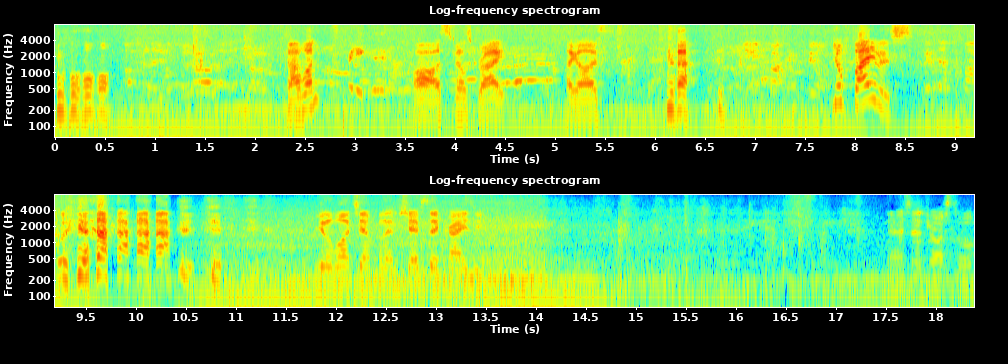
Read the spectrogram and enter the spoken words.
Can I have one? Pretty good, huh? Oh, it smells great. Hey guys. You're famous. you gotta watch out for them chefs, they're crazy. There's our dry store.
